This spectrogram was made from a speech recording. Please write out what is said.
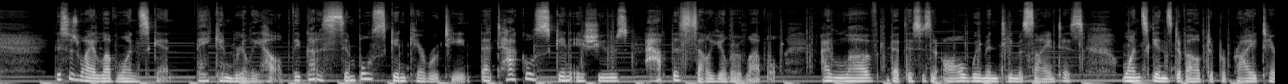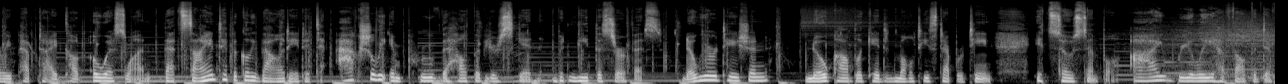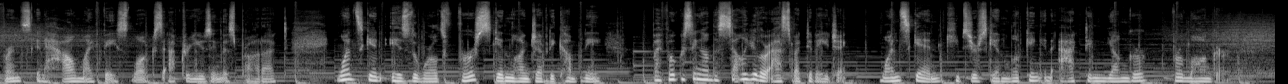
This is why I love OneSkin. They can really help. They've got a simple skincare routine that tackles skin issues at the cellular level. I love that this is an all women team of scientists. OneSkin's developed a proprietary peptide called OS1 that's scientifically validated to actually improve the health of your skin beneath the surface. No irritation, no complicated multi step routine. It's so simple. I really have felt the difference in how my face looks after using this product. OneSkin is the world's first skin longevity company by focusing on the cellular aspect of aging. OneSkin keeps your skin looking and acting younger for longer.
